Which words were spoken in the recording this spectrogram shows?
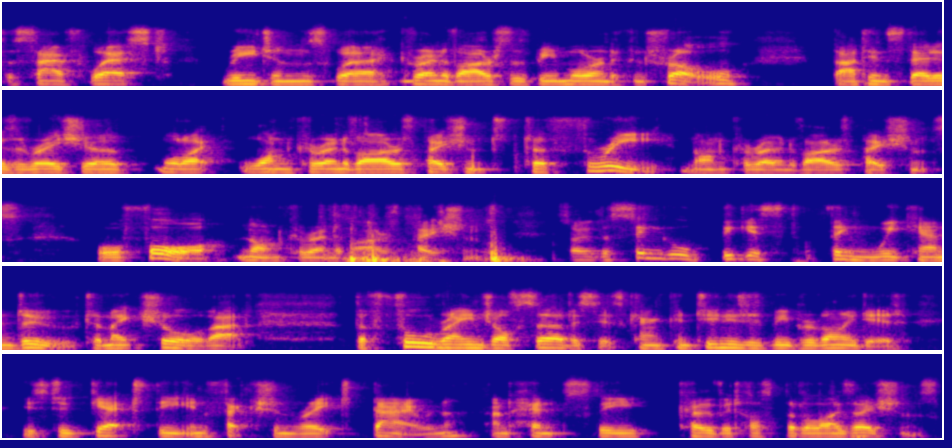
the southwest regions where coronavirus has been more under control, that instead is a ratio of more like one coronavirus patient to three non coronavirus patients or four non coronavirus patients. So, the single biggest thing we can do to make sure that the full range of services can continue to be provided is to get the infection rate down and hence the COVID hospitalizations.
